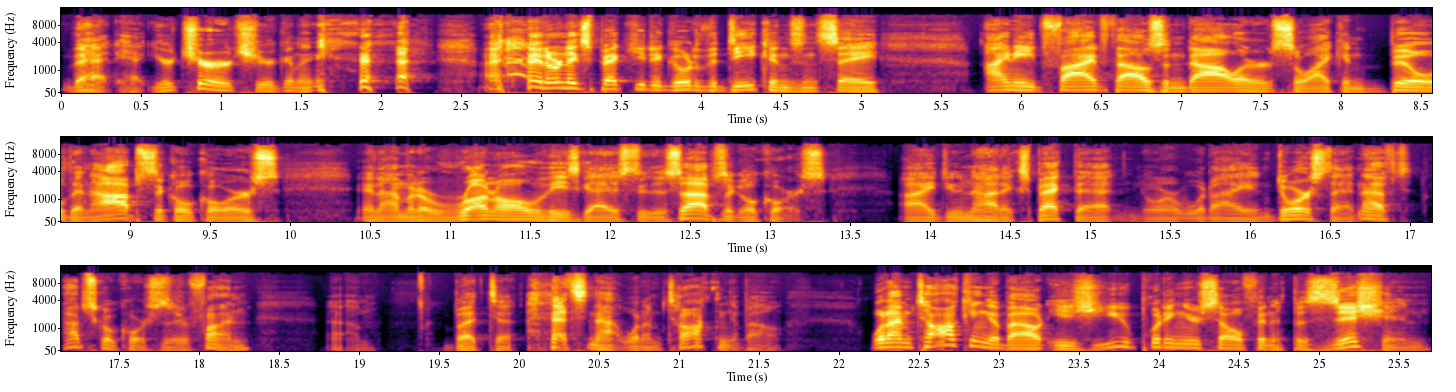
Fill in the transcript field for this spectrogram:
that at your church you're going to, I don't expect you to go to the deacons and say, I need $5,000 so I can build an obstacle course and I'm going to run all of these guys through this obstacle course. I do not expect that, nor would I endorse that. Now, obstacle courses are fun, um, but uh, that's not what I'm talking about. What I'm talking about is you putting yourself in a position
